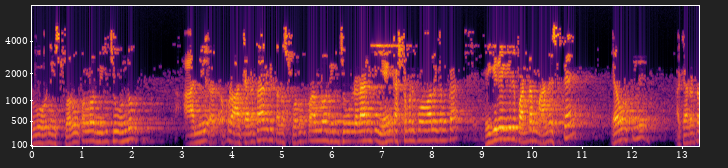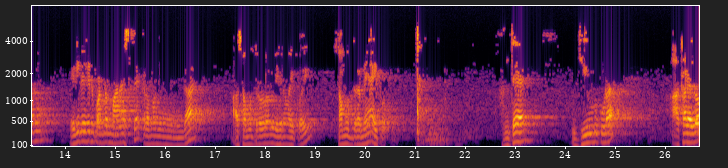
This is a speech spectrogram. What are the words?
నువ్వు నీ స్వరూపంలో నిలిచి ఉండు. ఆ నీ అప్పుడు ఆ కెరటానికి తన స్వరూపాల్లో నిలిచి ఉండడానికి ఏం కష్టపడిపోవాలి కనుక ఎగిరెగిరి పడ్డం మానేస్తే ఏమవుతుంది? ఆ కెరటము ఎగిరెగిరి పడ్డం మానేస్తే క్రమంగా ఆ సముద్రంలో లీనమైపోయి సముద్రమే అయిపోతుంది. అంతే జీవుడు కూడా అక్కడ ఏదో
